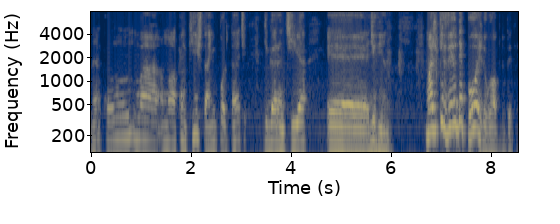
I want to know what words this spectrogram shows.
né, com uma, uma conquista importante de garantia é, de renda. Mas o que veio depois do golpe do PT,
